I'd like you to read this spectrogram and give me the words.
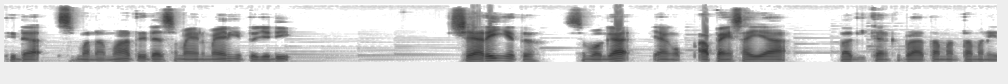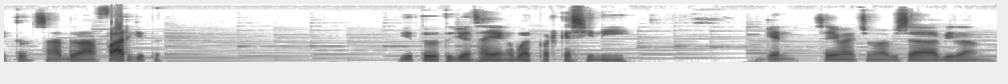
tidak semena-mena tidak semain-main gitu. Jadi sharing gitu. Semoga yang apa yang saya bagikan kepada teman-teman itu sangat bermanfaat gitu. Gitu tujuan saya ngebuat podcast ini. Mungkin saya cuma bisa bilang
